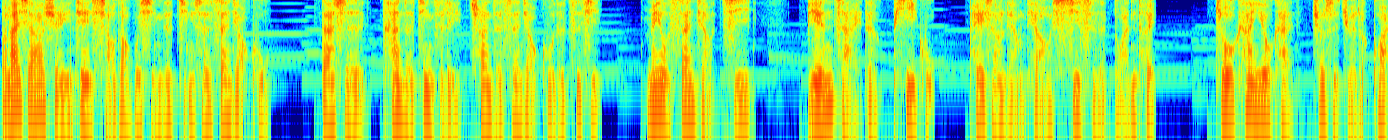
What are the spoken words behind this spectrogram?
本来想要选一件小到不行的紧身三角裤，但是看着镜子里穿着三角裤的自己，没有三角肌，扁窄的屁股，配上两条细致的短腿，左看右看就是觉得怪。”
